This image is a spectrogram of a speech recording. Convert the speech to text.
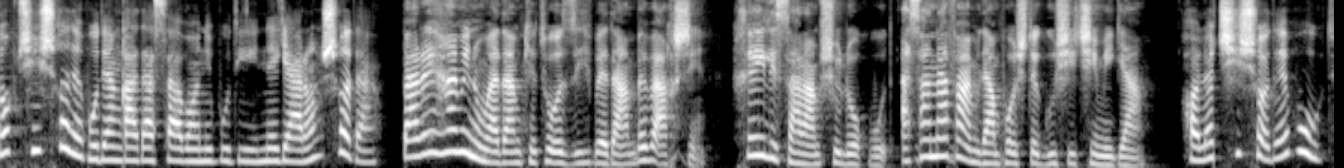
صبح چی شده بود انقدر عصبانی بودی؟ نگران شدم. برای همین اومدم که توضیح بدم ببخشین. خیلی سرم شلوغ بود. اصلا نفهمیدم پشت گوشی چی میگم. حالا چی شده بود؟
